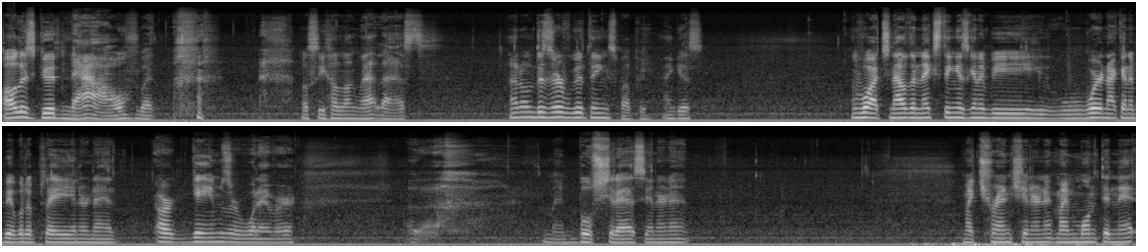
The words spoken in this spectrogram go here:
all is good now, but we'll see how long that lasts. I don't deserve good things, Papi. I guess. Watch now. The next thing is gonna be we're not gonna be able to play internet or games or whatever. Ugh, my bullshit ass internet. My trench internet, my Montenet.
